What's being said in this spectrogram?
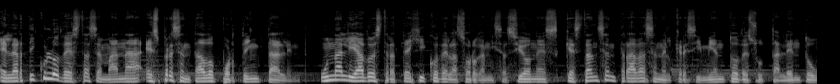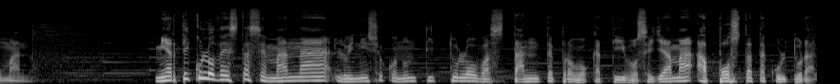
El artículo de esta semana es presentado por Think Talent, un aliado estratégico de las organizaciones que están centradas en el crecimiento de su talento humano. Mi artículo de esta semana lo inicio con un título bastante provocativo, se llama Apóstata Cultural.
